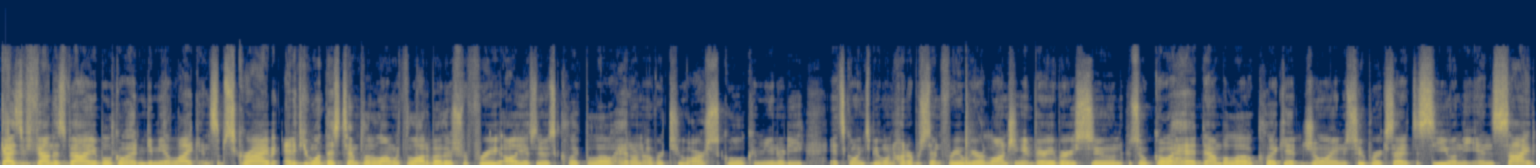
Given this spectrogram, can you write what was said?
Guys, if you found this valuable, go ahead and give me a like and subscribe. And if you want this template along with a lot of others for free, all you have to do is click below, head on over to our Skool community. It's going to be 100% free. We are launching it very, very soon. So go ahead down below, click it, join. Super excited to see you on the inside.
